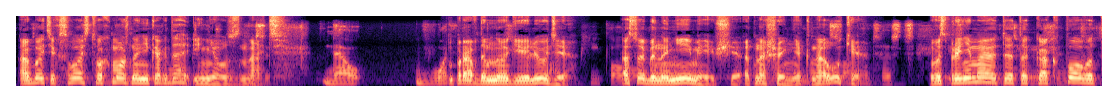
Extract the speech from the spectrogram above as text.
об этих свойствах можно никогда и не узнать. Правда, многие люди, особенно не имеющие отношения к науке, воспринимают это как повод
